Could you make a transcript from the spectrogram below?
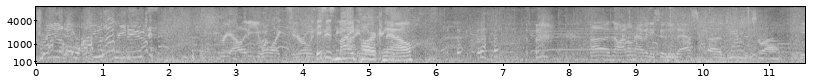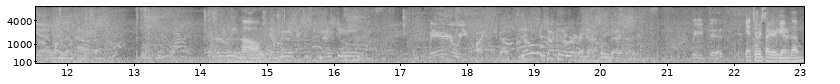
Free the whole while you was free, dude. reality, you went like zero. And This is my 69, park now. Uh, no, I don't have any scissors. Ask uh, Junior around. Yeah, one of them has some. Early Oh. Connecting. There we fucking go. Nope, it's not gonna work. I got so bad. We did. You have to restart your game then.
